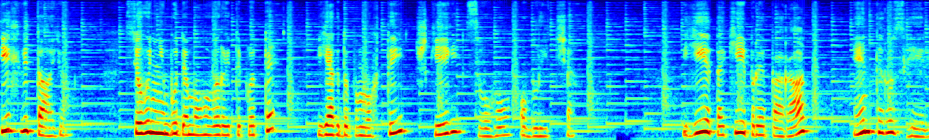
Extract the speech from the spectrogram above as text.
Всіх вітаю! Сьогодні будемо говорити про те, як допомогти шкірі свого обличчя. Є такий препарат ентерозгель.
